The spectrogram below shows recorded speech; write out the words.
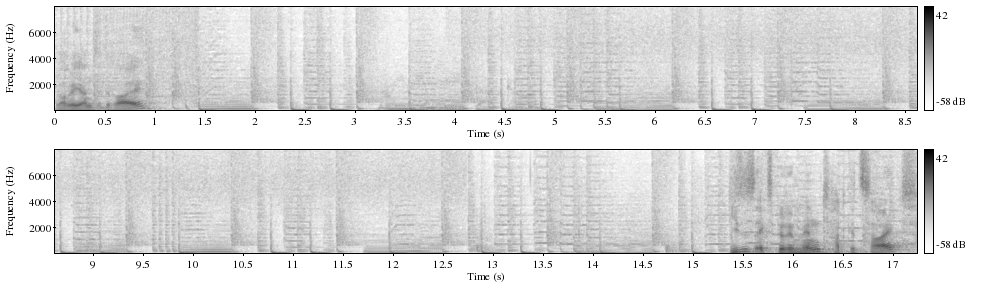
Variante 3. Dieses Experiment hat gezeigt,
